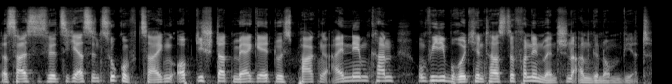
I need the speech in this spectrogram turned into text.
Das heißt, es wird sich erst in Zukunft zeigen, ob die Stadt mehr Geld durchs Parken einnehmen kann und wie die Brötchentaste von den Menschen angenommen wird.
